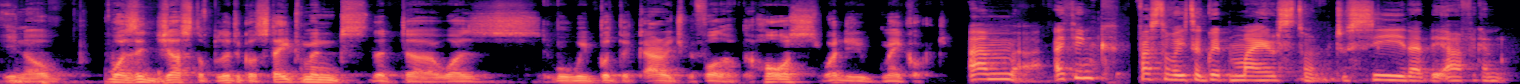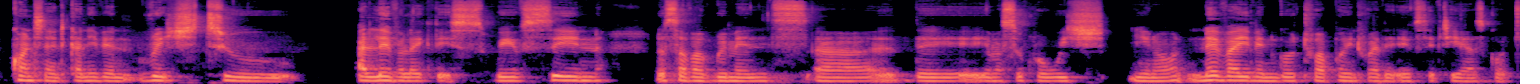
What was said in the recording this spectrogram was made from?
you know, was it just a political statement that uh, was we put the carriage before the horse? What do you make of it? Um, I think first of all, it's a great milestone to see that the African continent can even reach to a level like this. We've seen lots of agreements, uh, the Yamoussoukro, which you know never even got to a point where the AfCFTA has got.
